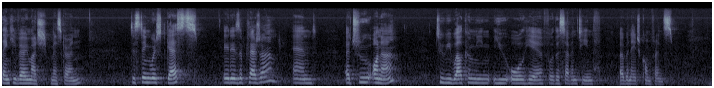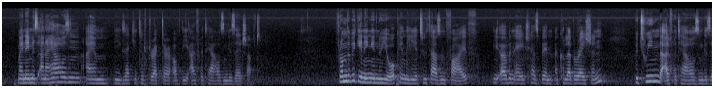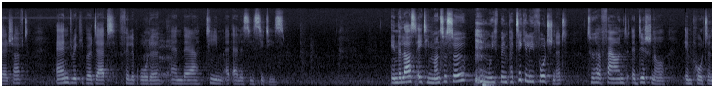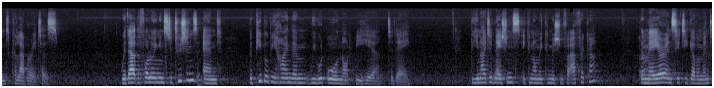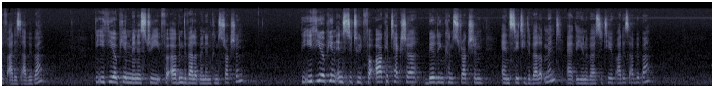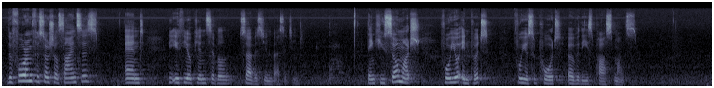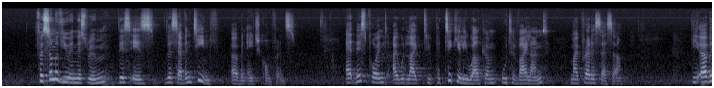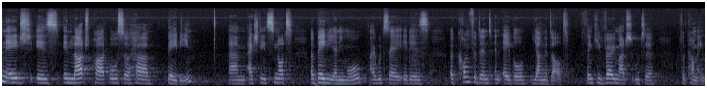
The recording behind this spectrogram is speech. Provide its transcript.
Thank you very much, Ms. Karen. Distinguished guests, it is a pleasure and a true honor to be welcoming you all here for the 17th Urban Age Conference. My name is Anna Herrhausen. I am the Executive Director of the Alfred Herrhausen Gesellschaft. From the beginning in New York in the year 2005, the Urban Age has been a collaboration between the Alfred Herrhausen Gesellschaft and Ricky Burdett, Philip Rode, and their team at LSE Cities. In the last 18 months or so, we've been particularly fortunate to have found additional important collaborators. Without the following institutions and the people behind them, we would all not be here today. The United Nations Economic Commission for Africa, the mayor and city government of Addis Ababa, the Ethiopian Ministry for Urban Development and Construction, the Ethiopian Institute for Architecture, Building Construction and City Development at the University of Addis Ababa, the Forum for Social Sciences, and the Ethiopian Civil Service University. Thank you so much for your input, for your support over these past months. For some of you in this room, this is the 17th Urban Age Conference. At this point, I would like to particularly welcome Ute Weiland, my predecessor. The Urban Age is in large part also her baby. Um, actually, it's not a baby anymore. I would say it is a confident and able young adult. Thank you very much, Ute, for coming.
